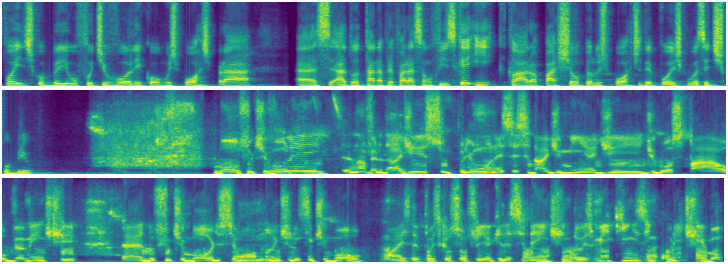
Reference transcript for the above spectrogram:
foi descobrir o futebol como esporte para adotar na preparação física e, claro, a paixão pelo esporte depois que você descobriu? Bom, o futebol, na verdade, supriu uma necessidade minha de, de gostar, obviamente, é, do futebol, de ser um amante do futebol. Mas depois que eu sofri aquele acidente em 2015 em Curitiba,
